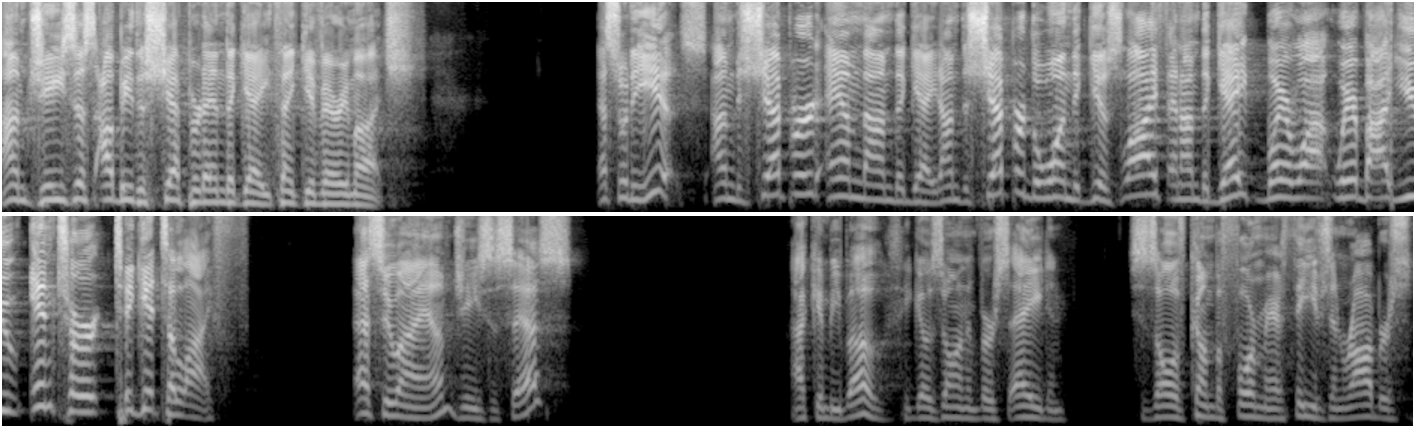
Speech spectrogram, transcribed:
I'm Jesus. I'll be the shepherd and the gate. Thank you very much. That's what he is. I'm the shepherd and I'm the gate. I'm the shepherd, the one that gives life, and I'm the gate whereby you enter to get to life. That's who I am, Jesus says. I can be both. He goes on in verse 8 and says, All have come before me are thieves and robbers.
